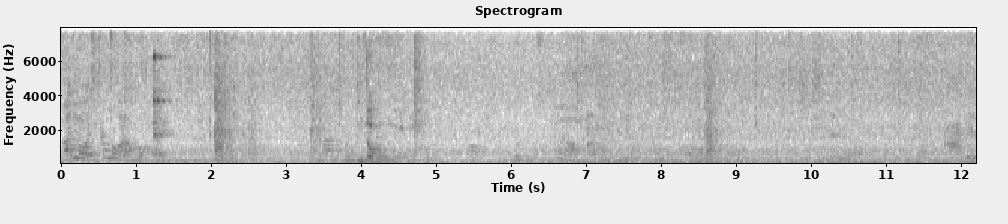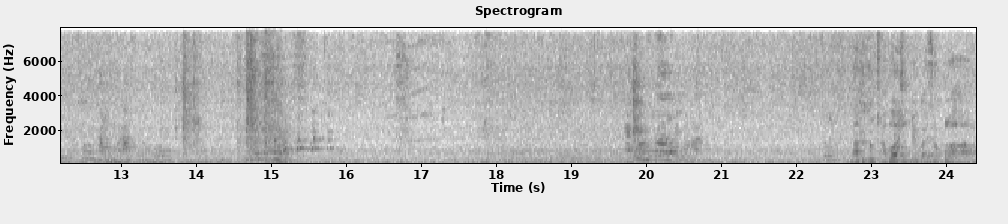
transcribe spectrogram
많이 먹어 시켜 먹으라고. 진짜 부드럽네요. 아들 초록하는 거랑 잘 먹었어 대성아. 맛을 좀 자부하신 이유가 있었구나. 아.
